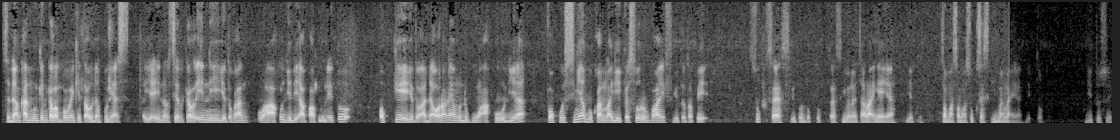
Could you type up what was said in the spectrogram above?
Sedangkan mungkin kalau umpamanya kita udah punya ya inner circle ini gitu kan wah aku jadi apa pun itu oke gitu. Ada orang yang mendukung aku dia fokusnya bukan lagi ke survive gitu tapi sukses gitu. Untuk sukses gimana caranya ya gitu. Sama-sama sukses gimana ya gitu. Gitu sih.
